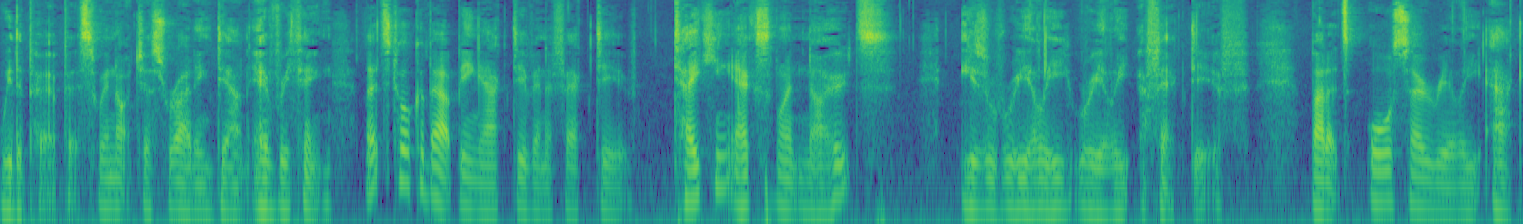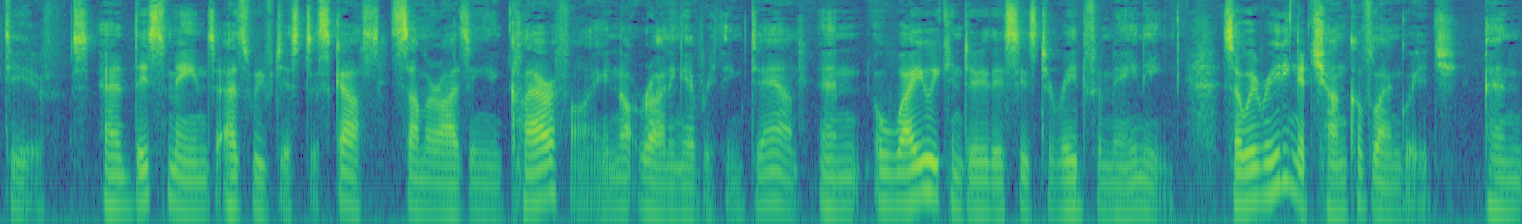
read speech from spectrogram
with a purpose. We're not just writing down everything. Let's talk about being active and effective. Taking excellent notes is really, really effective, but it's also really active. And this means, as we've just discussed, summarizing and clarifying and not writing everything down. And a way we can do this is to read for meaning. So we're reading a chunk of language. And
